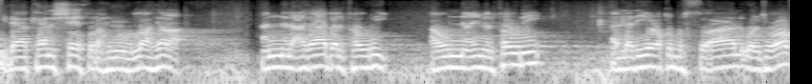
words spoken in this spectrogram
إذا كان الشيخ رحمه الله يرى أن العذاب الفوري أو النعيم الفوري الذي يعقب السؤال والجواب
